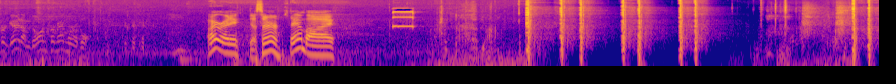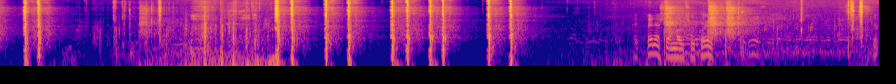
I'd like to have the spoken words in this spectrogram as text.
for good. I'm going for memorable. All right, ready. Yes, sir. Stand by. They finished them loads real quick. Yep,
